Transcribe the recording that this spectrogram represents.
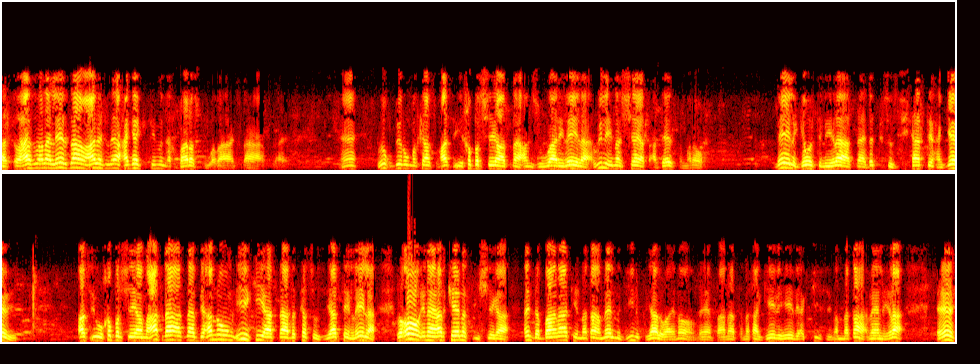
waxaas mana leerda alas le xagga katimin akhbaaras ku wadaa asda yukbiru markaas waxaas i khabar sheega asda can zuwaari layla wili ina sheegas cadeysta maro layla gabarta layiraha asda dadka soo siyaartay xangeedi as u khabar sheega maxaas dhaha asda bianahum iki asda dadka soo ziyaarteen layla ra'o inay arkeenas i sheegaa cinda banati naqa meel madina ku yaal waayo no banat naqa geedaheedi agtiisa naqa meel yira eh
